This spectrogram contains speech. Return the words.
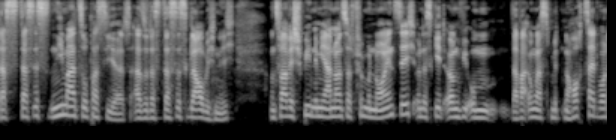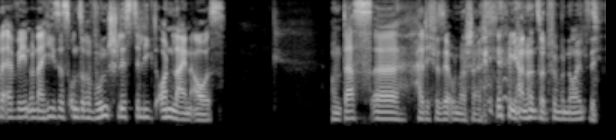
Das, das ist niemals so passiert. Also das, das ist, glaube ich, nicht. Und zwar, wir spielen im Jahr 1995 und es geht irgendwie um, da war irgendwas mit einer Hochzeit wurde erwähnt und da hieß es, unsere Wunschliste liegt online aus. Und das äh, halte ich für sehr unwahrscheinlich im Jahr 1995.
